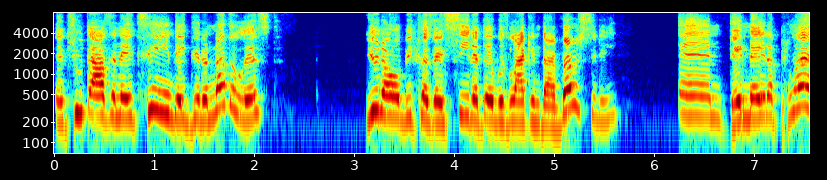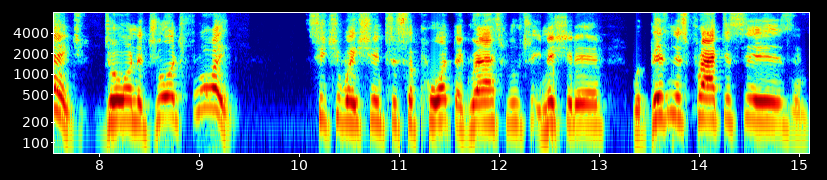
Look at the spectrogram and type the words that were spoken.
in 2018, they did another list you know, because they see that they was lacking diversity, and they made a pledge during the George Floyd situation to support the grassroots initiative with business practices and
